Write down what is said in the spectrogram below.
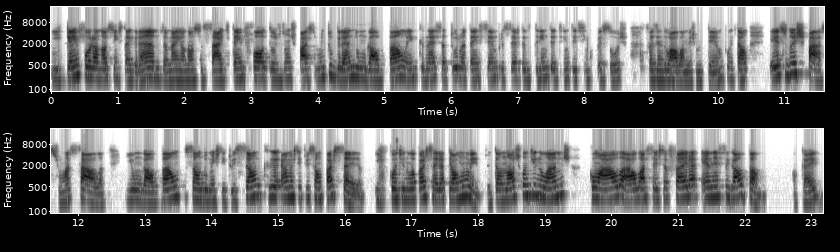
e quem for ao nosso Instagram, também ao nosso site, tem fotos de um espaço muito grande, um galpão, em que nessa turma tem sempre cerca de 30 a 35 pessoas fazendo aula ao mesmo tempo. Então, esses dois espaços, uma sala e um galpão, são de uma instituição que é uma instituição parceira e que continua parceira até ao momento. Então, nós continuamos com a aula, a aula à sexta-feira é nesse galpão, ok?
